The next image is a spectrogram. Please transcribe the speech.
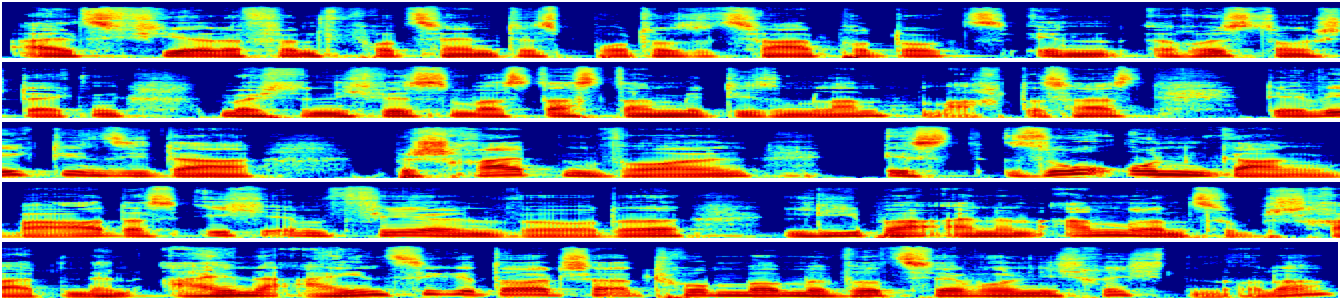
als vier oder fünf Prozent des Bruttosozialprodukts in Rüstung stecken. Möchte nicht wissen, was das dann mit diesem Land macht. Das heißt, der Weg, den sie da beschreiten wollen, ist so ungangbar, dass ich empfehlen würde, lieber einen anderen zu beschreiten. Denn eine einzige deutsche Atombombe wird es ja wohl nicht richten, oder?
